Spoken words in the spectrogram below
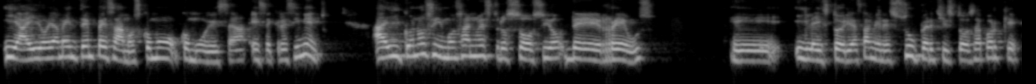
y ahí obviamente empezamos como, como esa, ese crecimiento. Ahí conocimos a nuestro socio de Reus, eh, y la historia también es súper chistosa porque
